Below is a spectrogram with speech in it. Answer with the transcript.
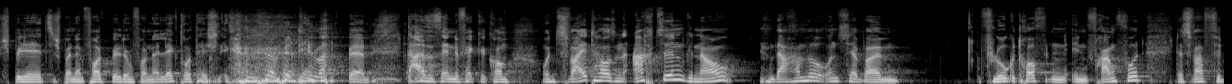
Ich bin ja jetzt nicht bei einer Fortbildung von Elektrotechnikern mit den Wattwerten. Da ist es im Endeffekt gekommen. Und 2018, genau, da haben wir uns ja beim Flo getroffen in Frankfurt. Das war für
